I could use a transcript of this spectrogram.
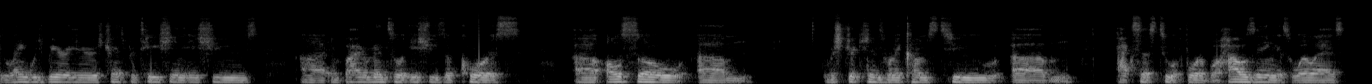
language barriers, transportation issues, environmental issues, of course, also restrictions when it comes to um, access to affordable housing, as well as,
